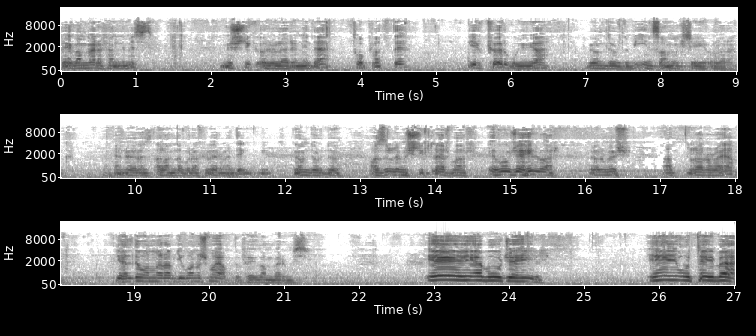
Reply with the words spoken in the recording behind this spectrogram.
Peygamber Efendimiz müşrik ölülerini de toplattı. Bir kör kuyuya gömdürdü bir insanlık şeyi olarak. Yani öyle alanda bırakıvermedi. Gömdürdü. Azırlı müşrikler var. Ebu Cehil var. Ölmüş. Attılar oraya. Geldi onlara bir konuşma yaptı Peygamberimiz. Ey Ebu Cehil! Ey Uteybe!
